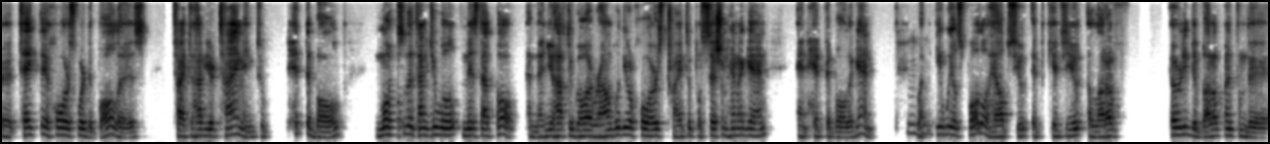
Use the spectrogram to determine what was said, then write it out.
uh, take the horse where the ball is, try to have your timing to hit the ball. Most of the times you will miss that ball, and then you have to go around with your horse, try to position him again, and hit the ball again. What Mhm. e-wheels polo helps you, it gives you a lot of early development on the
